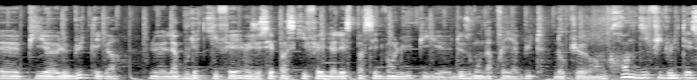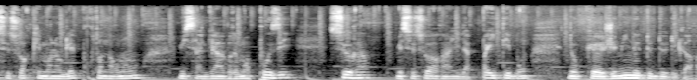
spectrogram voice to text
Euh, puis le but, les gars, la boulette qu'il fait, je sais pas ce qu'il fait, il la laisse passer devant lui, puis euh, deux secondes après il y a but. Donc euh, en grande difficulté ce soir Clément Langlais, pourtant normalement lui c'est un gars vraiment posé, serein, mais ce soir hein, il n'a pas été bon. Donc euh, j'ai mis note de 2 les gars.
